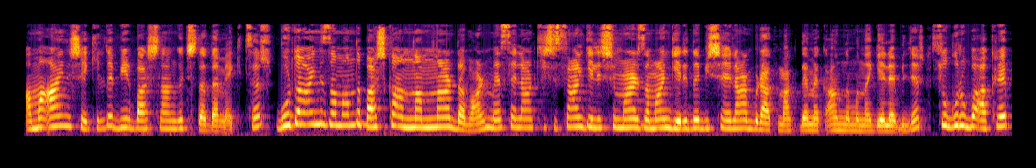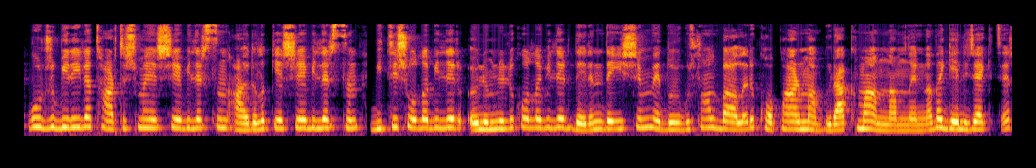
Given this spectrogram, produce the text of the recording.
ama aynı şekilde bir başlangıç da demektir. Burada aynı zamanda başka anlamlar da var. Mesela kişisel gelişim her zaman geride bir şeyler bırakmak demek anlamına gelebilir. Su grubu akrep burcu biriyle tartışma yaşayabilirsin, ayrılık yaşayabilirsin, bitiş olabilir, ölümlülük olabilir, derin değişim ve duygusal bağları koparma, bırakma anlamlarına da gelecektir.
